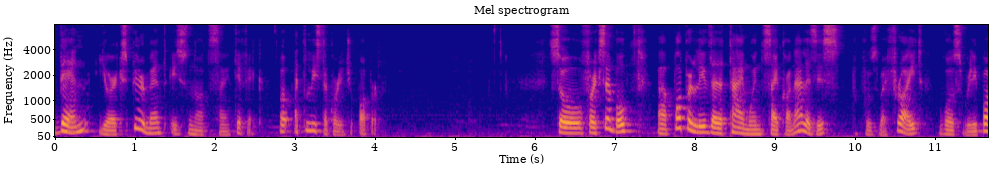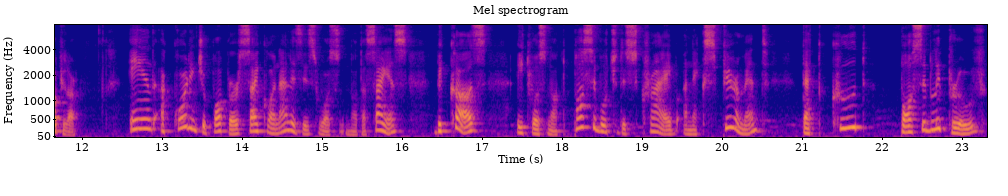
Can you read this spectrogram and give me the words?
then your experiment is not scientific, well, at least according to Popper. So, for example, uh, Popper lived at a time when psychoanalysis, proposed by Freud, was really popular. And according to Popper, psychoanalysis was not a science because it was not possible to describe an experiment that could possibly prove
